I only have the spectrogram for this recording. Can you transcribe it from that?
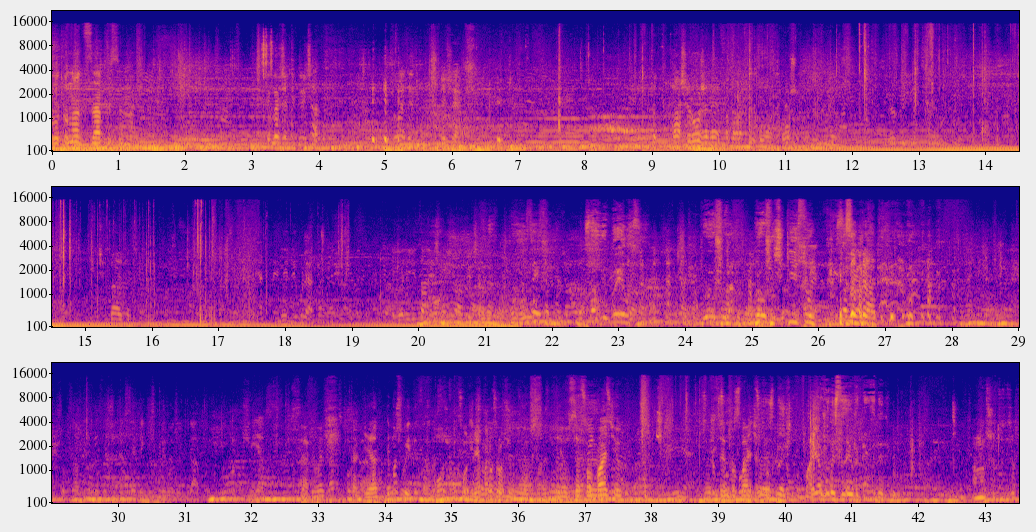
блокнот з записами. Тебе вже підключати? Давайте включаємо. Наші рожі не фотографуйте, я прошу. Чекайте. Загубилася. Прошу, прошу чекісту Забрати. Так, я, Ти можеш вийти зараз? Я перепрошую. я все побачив. Все побачив. А я вже не стою такі години. А ну що тут за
